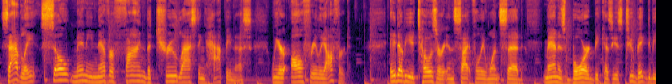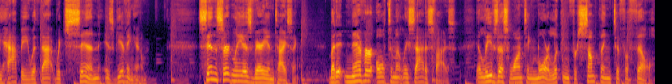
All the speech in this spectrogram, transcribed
Sadly, so many never find the true lasting happiness we are all freely offered. A.W. Tozer insightfully once said, Man is bored because he is too big to be happy with that which sin is giving him. Sin certainly is very enticing, but it never ultimately satisfies. It leaves us wanting more, looking for something to fulfill.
